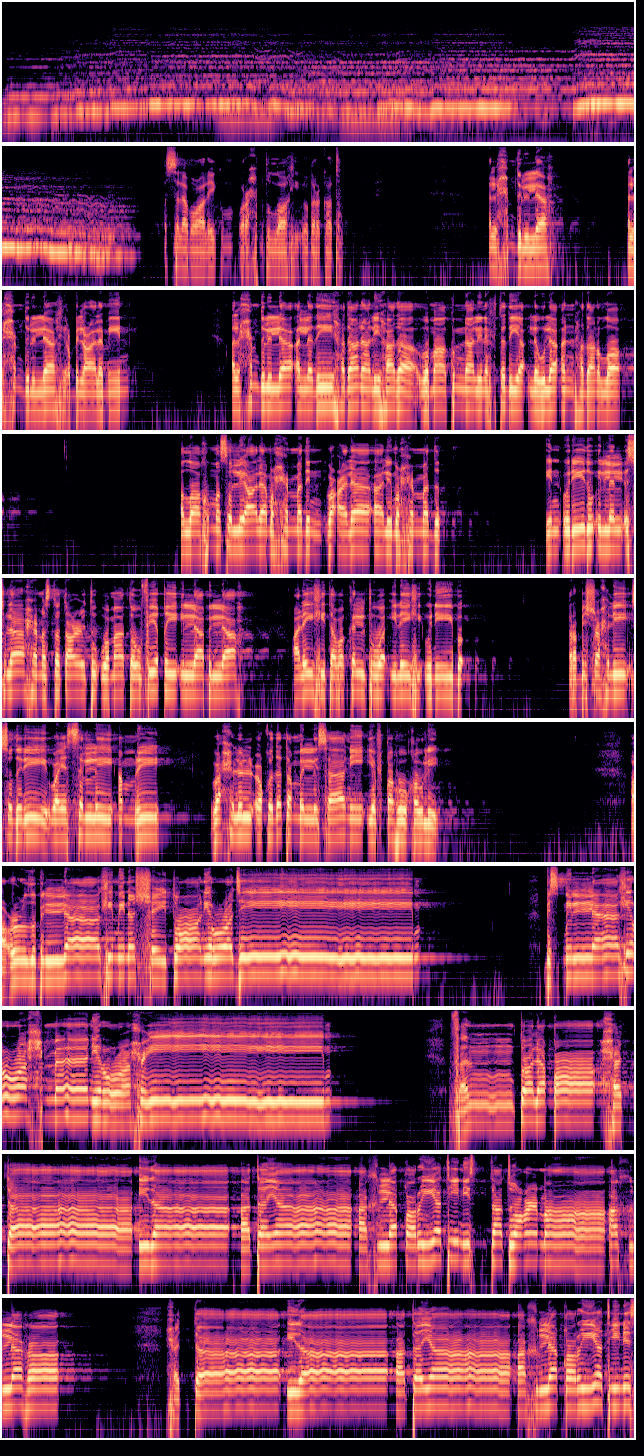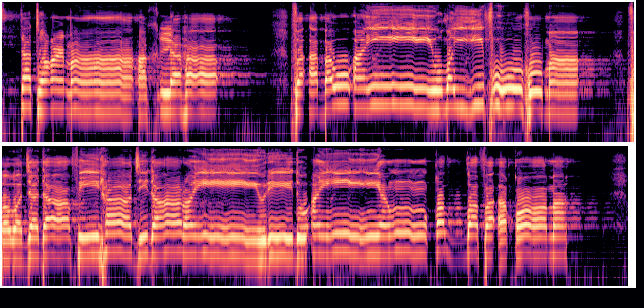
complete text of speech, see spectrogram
السلام عليكم ورحمة الله وبركاته. الحمد لله الحمد لله رب العالمين. الحمد لله الذي هدانا لهذا وما كنا لنهتدي لولا أن هدانا الله. اللهم صل على محمد وعلى آل محمد. إن أريد إلا الإصلاح ما استطعت وما توفيقي إلا بالله. عليه توكلت وإليه أنيب. رب اشرح لي صدري ويسر لي أمري. واحلل عقدة من لساني يفقه قولي. أعوذ بالله من الشيطان الرجيم. بسم الله الرحمن الرحيم. فانطلقا حتى إذا أتيا أهل قرية استطعما أهلها. حتى إذا أتيا أهل قرية استطعما أهلها فأبوا أن يضيفوهما فوجدا فيها جدارا يريد أن ينقض فأقامه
